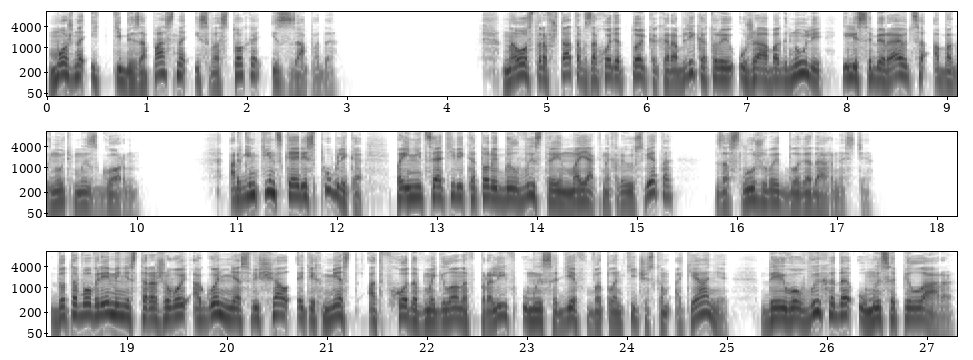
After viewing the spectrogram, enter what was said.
можно идти безопасно и с востока, и с запада. На остров Штатов заходят только корабли, которые уже обогнули или собираются обогнуть мыс Горн. Аргентинская республика, по инициативе которой был выстроен маяк на краю света, заслуживает благодарности. До того времени сторожевой огонь не освещал этих мест от входа в Магелланов пролив у мыса Дев в Атлантическом океане до его выхода у мыса Пилара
